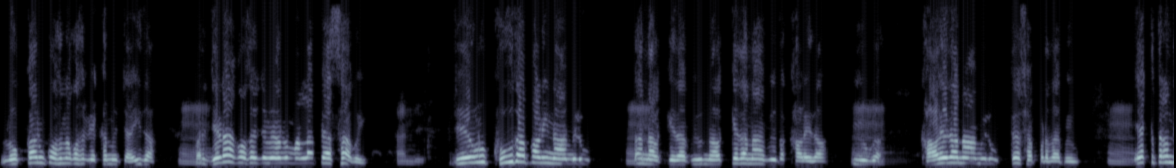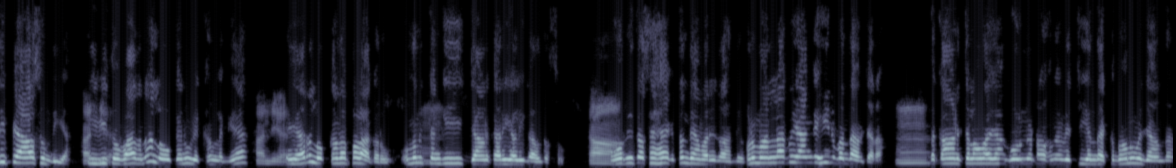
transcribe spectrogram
ਲੋਕਾਂ ਨੂੰ ਕੁਛ ਨਾ ਕੁਛ ਵੇਖਣ ਨੂੰ ਚਾਹੀਦਾ। ਪਰ ਜਿਹੜਾ ਕੁਛ ਜਿਵੇਂ ਉਹਨੂੰ ਮੰਨ ਲਾ ਪਿਆਸਾ ਕੋਈ ਹਾਂਜੀ। ਜੇ ਉਹਨੂੰ ਖੂਹ ਦਾ ਪਾਣੀ ਨਾ ਮਿਲੂ ਤਾਂ ਨਲਕੇ ਦਾ ਪੀਊ ਨਲਕੇ ਦਾ ਨਾ ਪੀਊ ਤਾਂ ਖਾਲੇ ਦਾ ਪੀਊਗਾ। ਖਾਲੇ ਦਾ ਨਾ ਮਿਲੂ ਤੇ ਛੱਪੜ ਦਾ ਪੀਊ। ਇੱਕ ਤਰ੍ਹਾਂ ਦੀ ਪਿਆਸ ਹੁੰਦੀ ਆ ਟੀਵੀ ਤੋਂ ਬਾਅਦ ਨਾ ਲੋਕ ਇਹਨੂੰ ਵੇਖਣ ਲੱਗਿਆ ਤੇ ਯਾਰ ਲੋਕਾਂ ਦਾ ਭਲਾ ਕਰੋ ਉਹਨਾਂ ਨੂੰ। ਚੰਗੀ ਜਾਣਕਾਰੀ ਵਾਲੀ ਗੱਲ ਦੱਸੋ। ਹਾਂ। ਹੋਰ ਨਹੀਂ ਤਾਂ ਸਹਾਇਕ ਧੰਦਿਆਂ ਬਾਰੇ ਦੱਸ ਦਿਓ। ਹੁਣ ਮੰਨ ਲਾ ਕੋਈ ਅੰਗਹੀਨ ਬੰਦਾ ਵਿਚਾਰਾ ਦੁਕਾਨ ਚਲਾਉਂਦਾ ਜਾਂ ਗੋਲੀਆਂ ਟੌਫੀਆਂ ਵੇਚੀ ਜਾਂਦਾ ਇੱਕ ਦੋ ਨੂੰ ਮੈਂ ਜਾਣਦਾ।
